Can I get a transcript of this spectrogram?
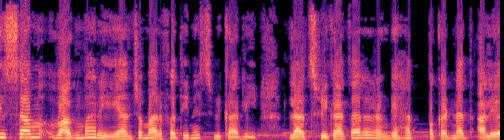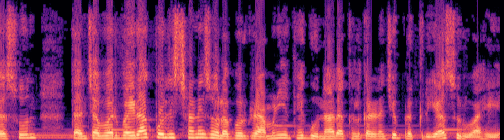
इसाम वाघमारे यांच्या मार्फतीने स्वीकारली. लाच स्वीकारताना रंगेहात पकडण्यात आले असून त्यांच्यावर वैराग पोलीस ठाणे सोलापूर ग्रामीण येथे गुन्हा दाखल करण्याची प्रक्रिया सुरू आहे.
